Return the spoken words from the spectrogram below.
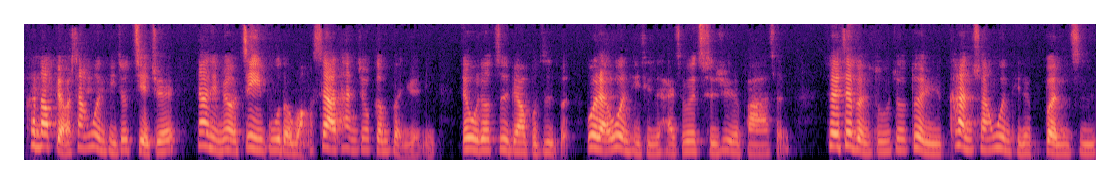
看到表象问题就解决，让你没有进一步的往下探究根本原因，结果就治标不治本，未来问题其实还是会持续的发生。所以这本书就对于看穿问题的本质，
